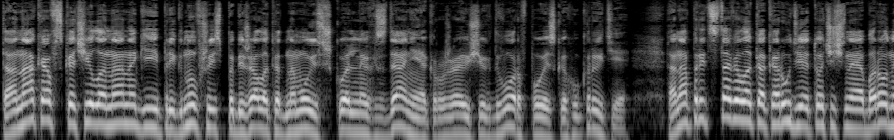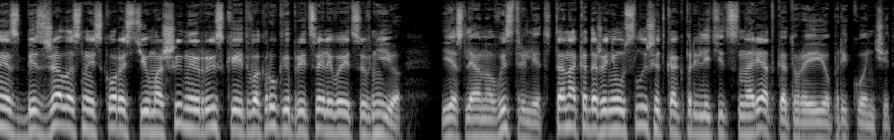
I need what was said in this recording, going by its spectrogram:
Танака вскочила на ноги и, пригнувшись, побежала к одному из школьных зданий, окружающих двор в поисках укрытия. Она представила, как орудие точечной обороны с безжалостной скоростью машины рыскает вокруг и прицеливается в нее. Если оно выстрелит, Танака даже не услышит, как прилетит снаряд, который ее прикончит.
